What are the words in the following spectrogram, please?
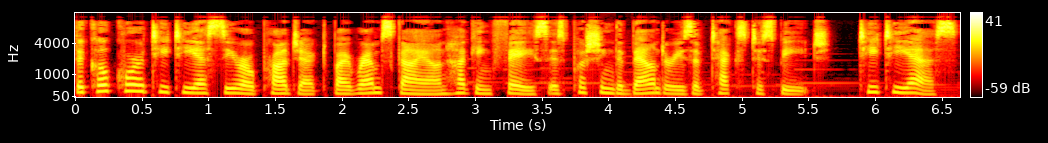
The Kokoro TTS0 project by Remsky on Hugging Face is pushing the boundaries of text-to-speech, TTS,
